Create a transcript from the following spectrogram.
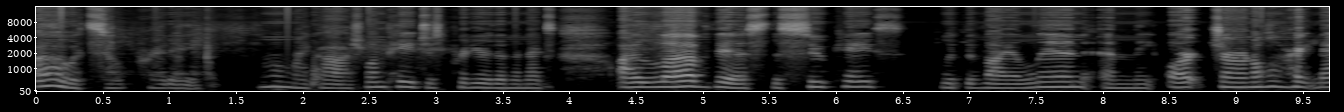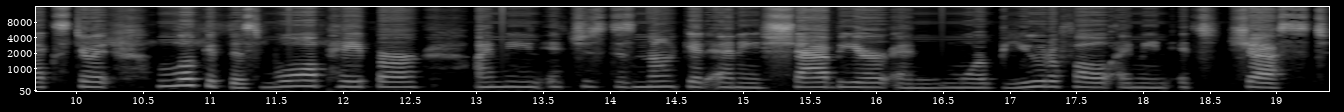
Oh, it's so pretty. Oh my gosh, one page is prettier than the next. I love this, the suitcase with the violin and the art journal right next to it. Look at this wallpaper. I mean, it just does not get any shabbier and more beautiful. I mean, it's just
